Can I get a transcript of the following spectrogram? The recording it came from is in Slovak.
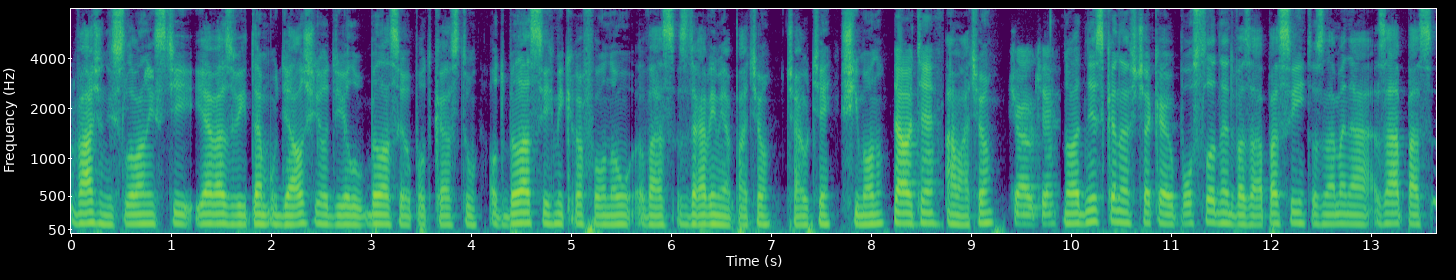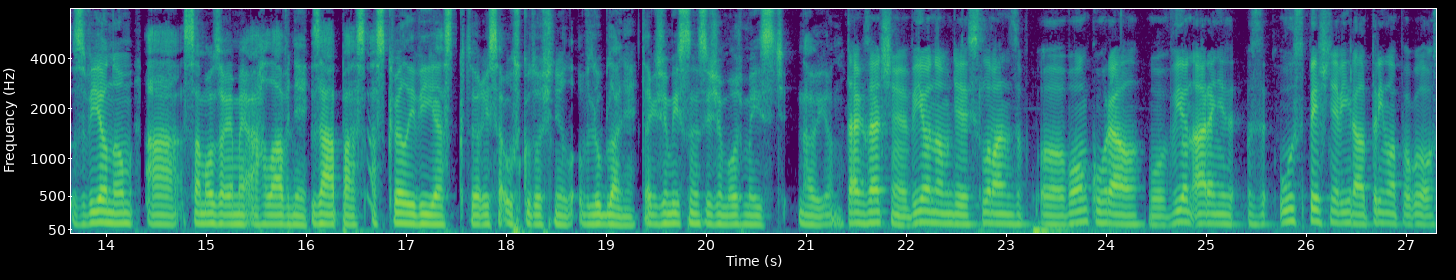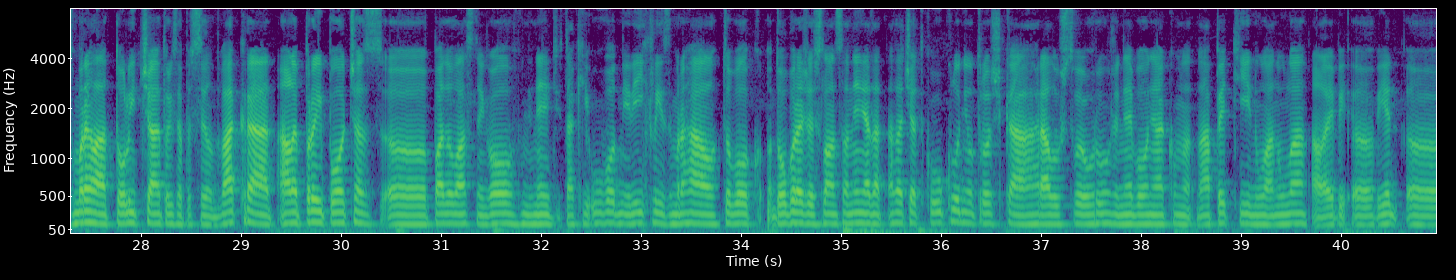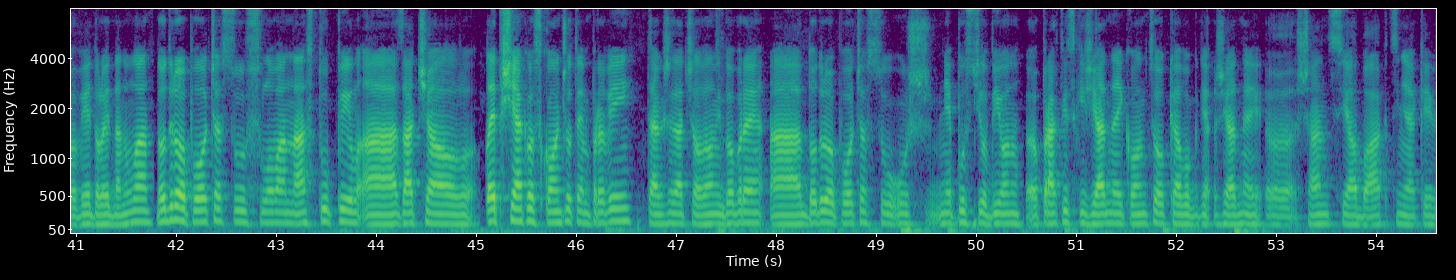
Vážení slovanisti, ja vás vítam u ďalšieho dielu Belasieho podcastu. Od Belasých mikrofónov vás zdravím ja Paťo. Čaute. Šimon. Čaute. A Maťo. Čaute. No a dneska nás čakajú posledné dva zápasy, to znamená zápas s Vionom a samozrejme a hlavne zápas a skvelý výjazd, ktorý sa uskutočnil v Ljubljane. Takže myslím si, že môžeme ísť na Vion. Tak začneme Vionom, kde Slovan z, uh, vonku hral vo Vion arene, z, úspešne vyhral 3 po goloch z Morela Toliča, ktorý sa presedil dvakrát, ale prvý počas uh, padol vlastne gol, hneď taký úvodný, rýchly, zmrhal. To bolo dobré, že Slovan sa na, na začiatku ukludnil troška, hral už svoju hru, že nebol nejakom napätí 0-0, ale vied, uh, viedol 1-0. Do druhého počasu Slovan nastúpil a začal lepšie ako skončil ten prvý, takže začal veľmi dobre a do druhého počasu už nepustil Vion uh, prakticky žiadnej koncovky alebo žiadnej šanci alebo akcii nejakej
